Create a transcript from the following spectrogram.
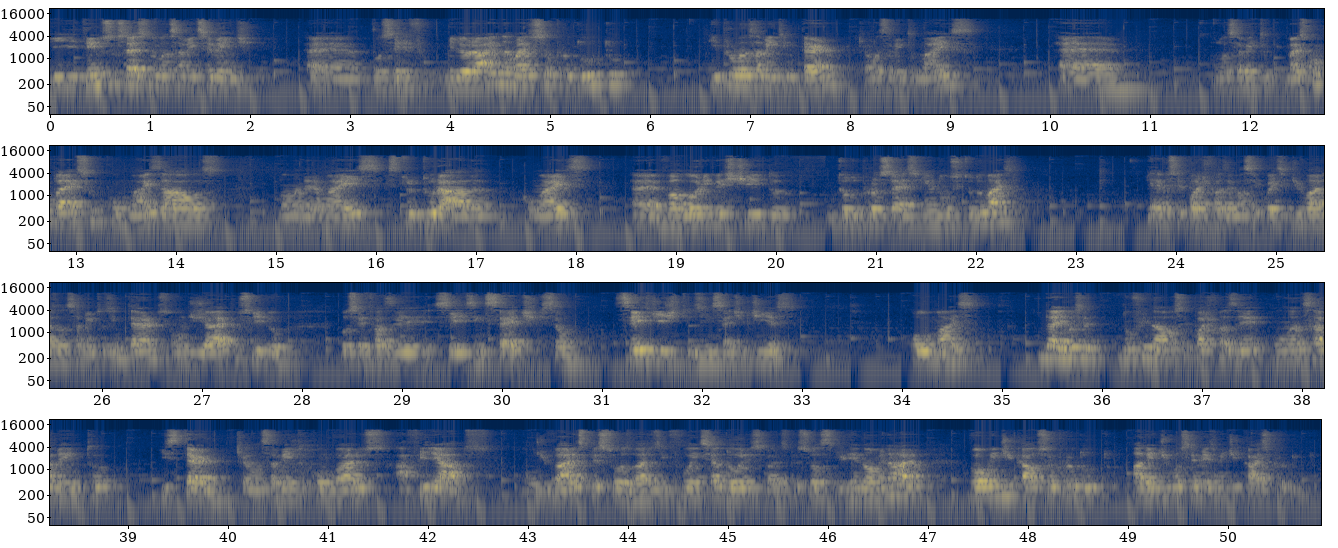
e tendo sucesso no lançamento semente, é, você melhorar ainda mais o seu produto ir para o lançamento interno, que é o lançamento mais é, um lançamento mais complexo, com mais aulas, uma maneira mais estruturada, com mais é, valor investido em todo o processo, em anúncio e tudo mais. E aí você pode fazer uma sequência de vários lançamentos internos, onde já é possível você fazer 6 em 7, que são 6 dígitos em 7 dias ou mais, e daí você, no final, você pode fazer um lançamento externo, que é um lançamento com vários afiliados, onde várias pessoas, vários influenciadores, várias pessoas de renome na área vão indicar o seu produto, além de você mesmo indicar esse produto.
